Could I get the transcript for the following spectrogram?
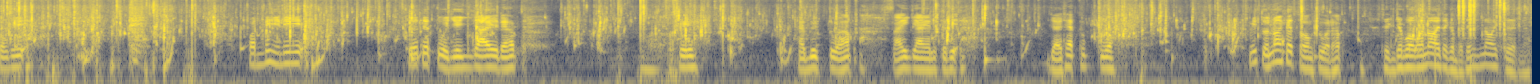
ตรงนี้ วันนี้นี่เจอแต่ตัวใหญ่ๆนะครับโอเคแทบทุกตัวครับไซส์ใหญ่เลยตัวนี้ใหญ่แทบทุกตัว มีตัวน้อยแค่สองตัวนะครับ ถึงจะบอกว่าน้อยแต่ก็ไม่ได้น้อยเกินนะ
